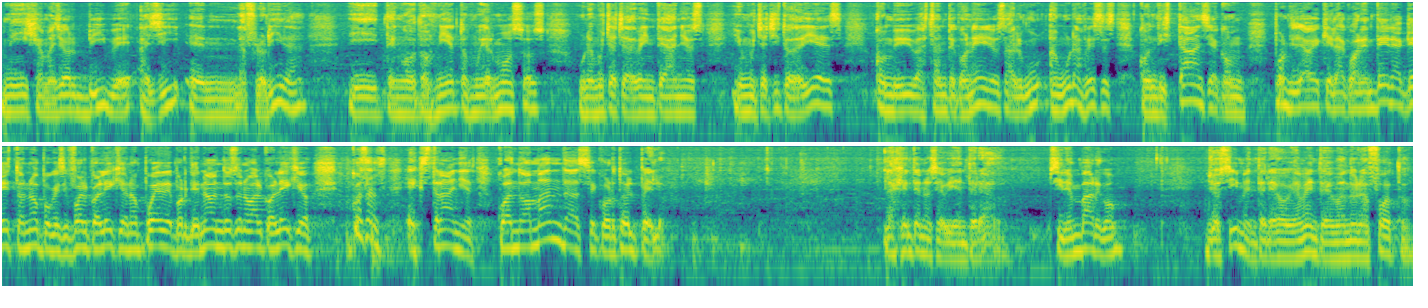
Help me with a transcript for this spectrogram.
mi hija mayor vive allí en la Florida y tengo dos nietos muy hermosos, una muchacha de 20 años y un muchachito de 10. Conviví bastante con ellos, algu- algunas veces con distancia, con, porque ya ves que la cuarentena, que esto no, porque si fue al colegio no puede, porque no, entonces no va al colegio. Cosas extrañas. Cuando Amanda se cortó el pelo, la gente no se había enterado. Sin embargo, yo sí me enteré, obviamente, me mandó una foto.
